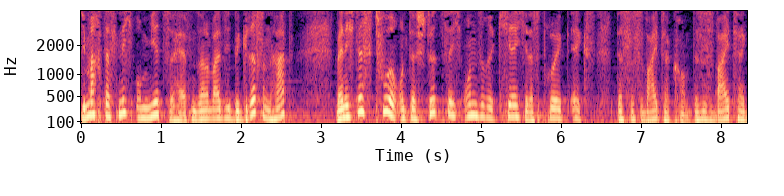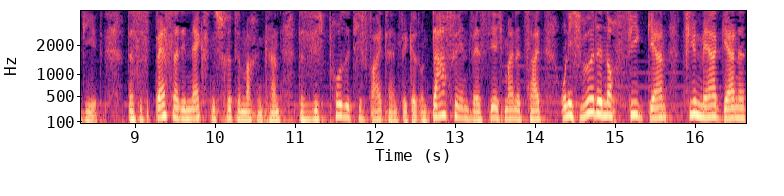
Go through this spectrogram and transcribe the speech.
Die macht das nicht, um mir zu helfen, sondern weil sie begriffen hat, wenn ich das tue, unterstütze ich unsere Kirche, das Projekt X, dass es weiterkommt, dass es weitergeht, dass es besser die nächsten Schritte machen kann, dass es sich positiv weiterentwickelt. Und dafür investiere ich meine Zeit und ich würde noch viel gern, viel mehr gerne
